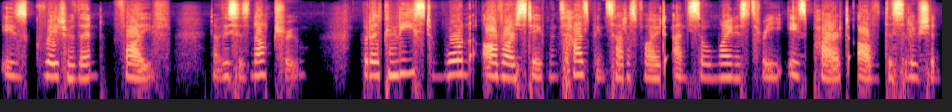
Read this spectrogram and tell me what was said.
is greater than 5. Now this is not true but at least one of our statements has been satisfied and so minus 3 is part of the solution.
